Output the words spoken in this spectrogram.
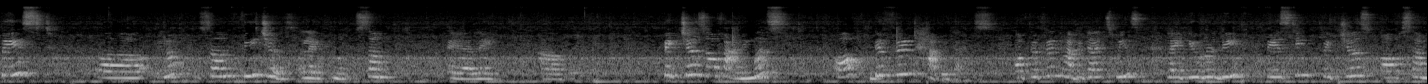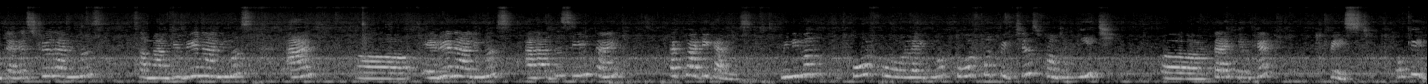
paste uh, you know some features like you know, some uh, like uh, pictures of animals of different habitats. Of different habitats means like you will be pasting pictures of some terrestrial animals, some amphibian animals and uh, animals and at the same time aquatic animals. Minimum four, four like no four four pictures from each uh, type you can paste. Okay,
